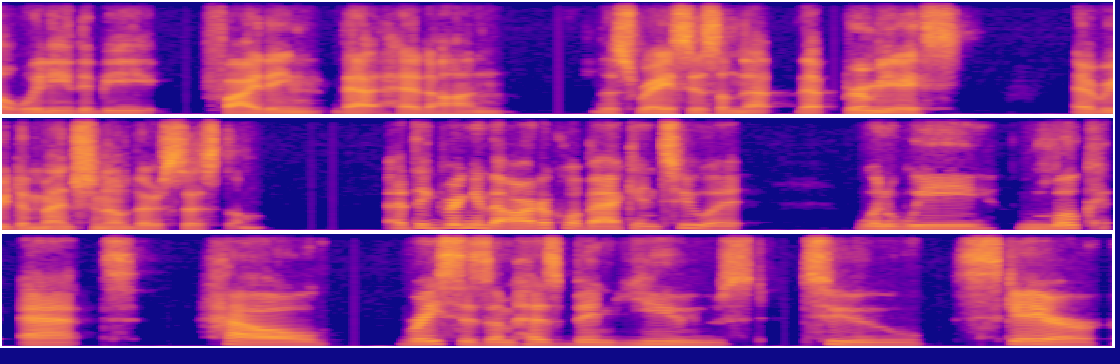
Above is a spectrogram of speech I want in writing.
Uh, we need to be fighting that head on, this racism that that permeates every dimension of their system. I think bringing the article back into it, when we look at how racism has been used to scare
